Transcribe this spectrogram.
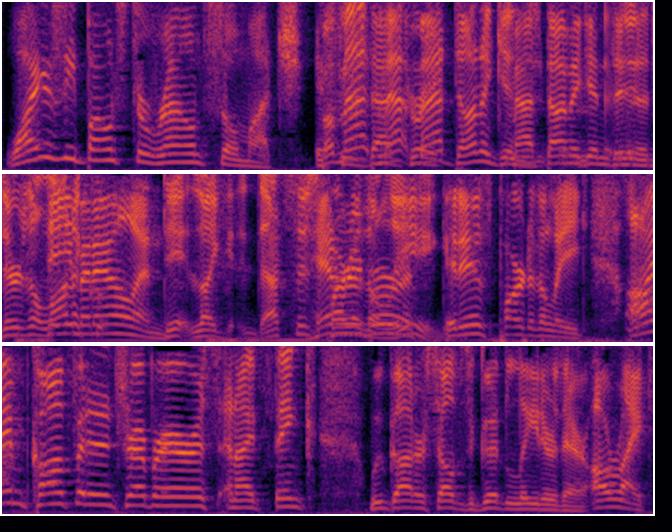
why is he bounced around so much? if But Matt, that Matt, great? Matt Dunnigan, Matt Dunnigan did. There's a lot Damon of Allen. Allen. like that's just part of the Burris. league. It is part of the league. I'm confident in Trevor Harris, and I think we've got ourselves a good leader there. All right.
